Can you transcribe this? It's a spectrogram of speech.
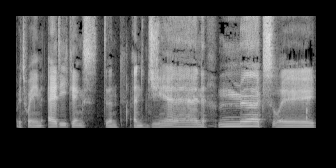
between Eddie Kingston and Jon Moxley.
